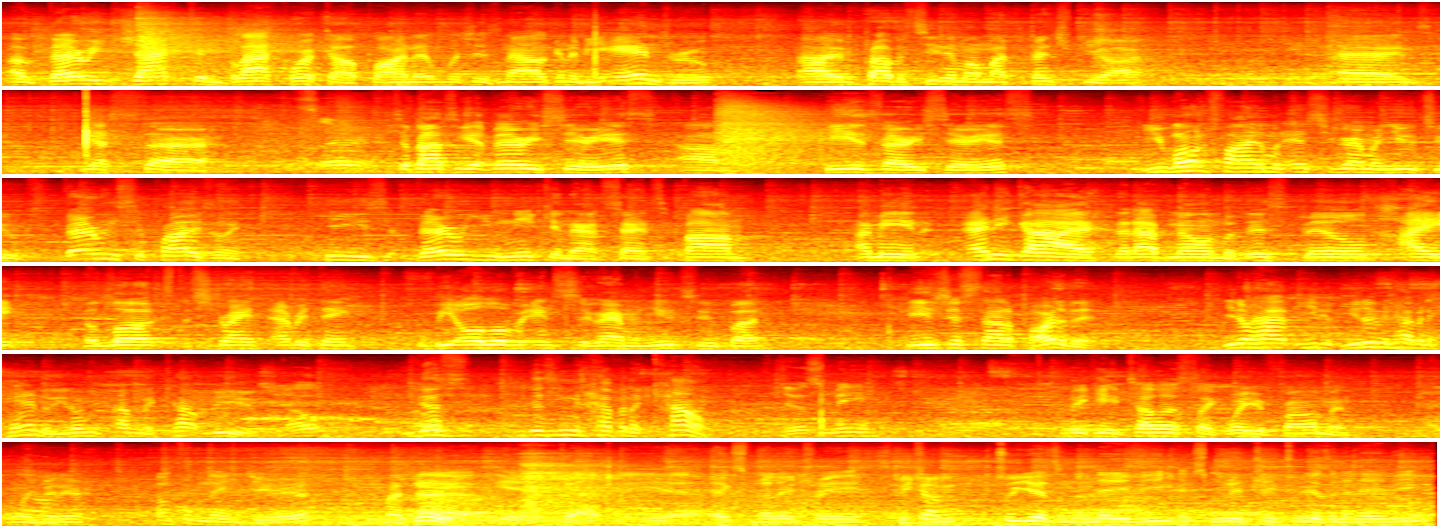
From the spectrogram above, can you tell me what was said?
a very jacked and black workout partner, which is now going to be Andrew. Uh, you've probably seen him on my bench PR. And yes, sir. Sir. It's about to get very serious. Um, he is very serious. You won't find him on Instagram or YouTube. Very surprisingly, he's very unique in that sense. If I'm, I mean, any guy that I've known with this build, height, the looks, the strength, everything, will be all over Instagram and YouTube, but he's just not a part of it. You don't have, you, you don't even have a handle. You don't even have an account, do you? No, He doesn't, he doesn't even have an account. just me. But can you tell us like where you're from and when you've been here? I'm from Nigeria. Nigeria. Uh, yeah, exactly. Yeah, ex-military. Two, two years in the Navy. Ex-military, two years in the Navy.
